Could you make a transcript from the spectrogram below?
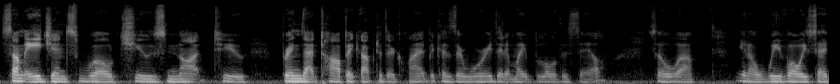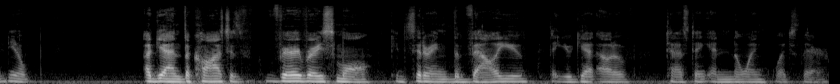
some agents will choose not to bring that topic up to their client because they're worried that it might blow the sale. So, uh, you know, we've always said, you know, again, the cost is very, very small considering the value that you get out of testing and knowing what's there.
